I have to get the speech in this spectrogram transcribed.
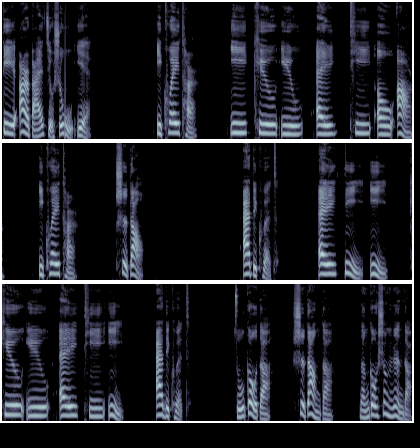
第二百九十五页。Equator，E Q U A T O R，Equator，赤道。Adequate，A D E Q U A T E，Adequate，足够的，适当的，能够胜任的。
